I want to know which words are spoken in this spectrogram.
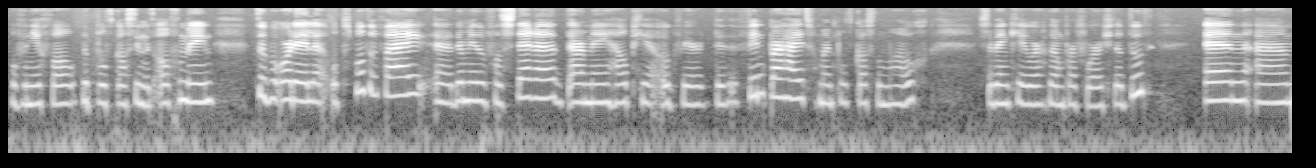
of in ieder geval de podcast in het algemeen, te beoordelen op Spotify uh, door middel van sterren. Daarmee help je ook weer de vindbaarheid van mijn podcast omhoog. Dus daar ben ik je heel erg dankbaar voor als je dat doet. En ehm,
